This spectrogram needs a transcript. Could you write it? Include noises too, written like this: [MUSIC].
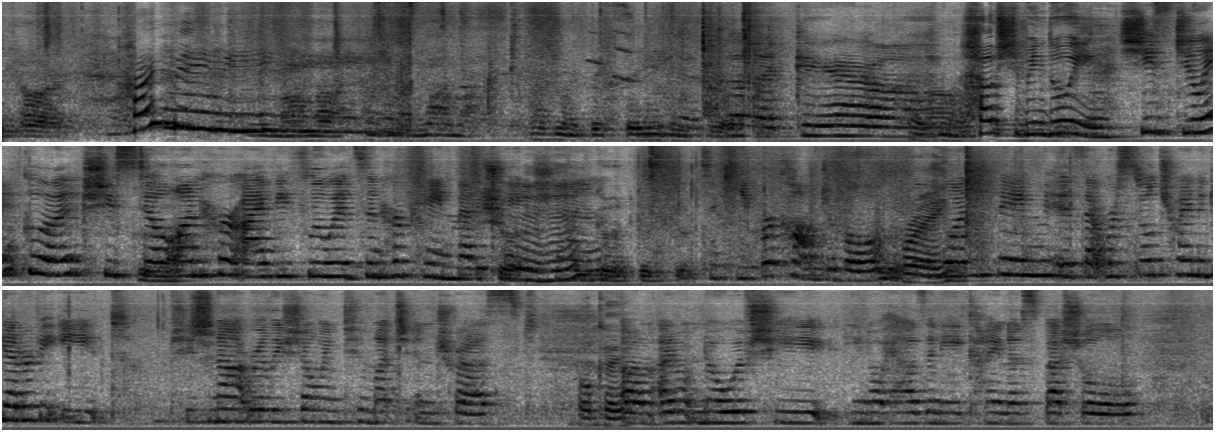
sweetheart. Hi, baby. Mama, how's my mama? How's my big baby? Good girl. How's she been doing? She's doing good. She's still on her IV fluids and her pain medication Sure. Good, good, good. to keep her comfortable. Right. One thing is that we're still trying to get her to eat. She's not really showing too much interest. Okay. Um, I don't know if she, you know, has any kind of special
